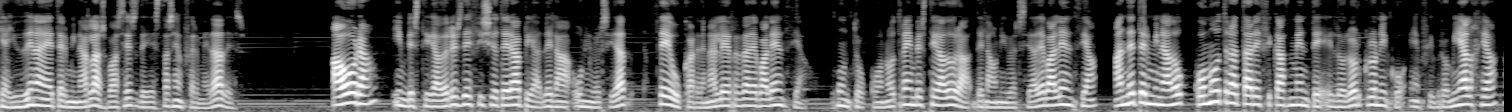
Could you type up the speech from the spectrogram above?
que ayuden a determinar las bases de estas enfermedades. Ahora, investigadores de fisioterapia de la Universidad CEU Cardenal Herrera de Valencia, junto con otra investigadora de la Universidad de Valencia, han determinado cómo tratar eficazmente el dolor crónico en fibromialgia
